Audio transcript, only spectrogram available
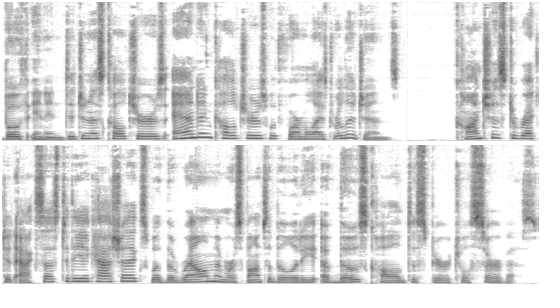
both in indigenous cultures and in cultures with formalized religions, conscious directed access to the Akashics was the realm and responsibility of those called to spiritual service,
